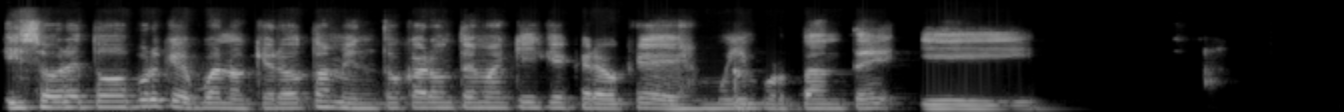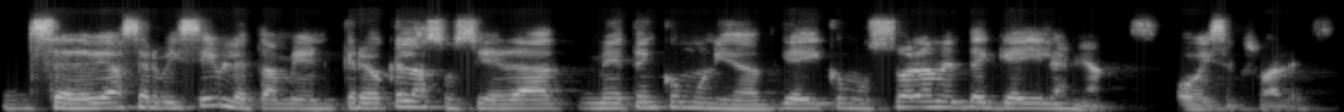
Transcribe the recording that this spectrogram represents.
Y sobre todo porque, bueno, quiero también tocar un tema aquí que creo que es muy importante y se debe hacer visible también. Creo que la sociedad mete en comunidad gay como solamente gay y lesbianas o bisexuales.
